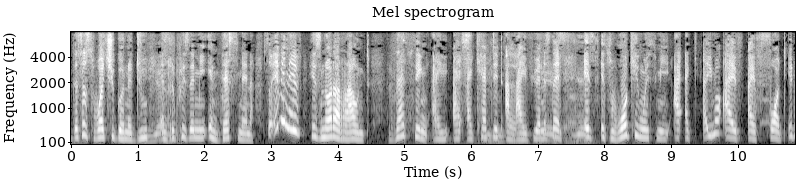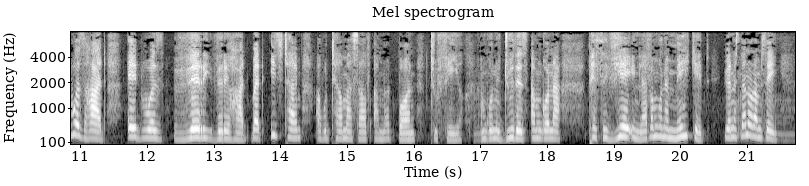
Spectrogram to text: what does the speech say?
This is what you're gonna do Yes. and represent me in this manner. So even if he's not around, that thing I I, I kept it alive. You understand? It's it's working with me. I, I you know I I fought. It was hard. It was very very hard. But each time I would tell myself, I'm not born to fail. I'm gonna do this. I'm gonna persevere in life. I'm gonna make it. You understand what I'm saying? I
